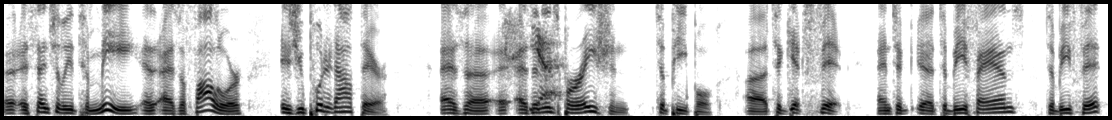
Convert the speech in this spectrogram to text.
uh, essentially, to me as a follower, is you put it out there as a as an Yeah. inspiration to people uh, to get fit and to uh, to be fans, to be fit,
